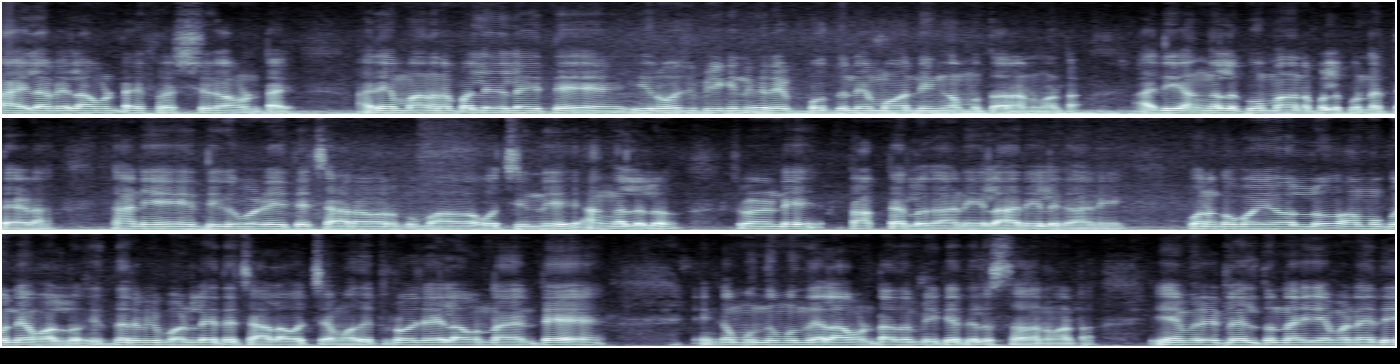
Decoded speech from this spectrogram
కాయలు అవి ఎలా ఉంటాయి? ఫ్రెష్గా ఉంటాయి. అదే మదనపల్లిలో అయితే ఈరోజు పీకినవి రేపు పొద్దున్నే మార్నింగ్ అమ్ముతారనమాట అది అంగళ్ళకు మదనపల్లికి ఉన్న తేడా. కానీ దిగుబడి అయితే చాలా వరకు బాగా వచ్చింది అంగళ్ళలో. చూడండి ట్రాక్టర్లు కానీ లారీలు కానీ కొనకపోయే వాళ్ళు అమ్ముకునే వాళ్ళు ఇద్దరివి బండ్లు అయితే చాలా వచ్చాయి. మొదటి రోజే ఇలా ఉన్నాయంటే ఇంకా ముందు ముందు ఎలా ఉంటుందో మీకే తెలుస్తుంది అనమాట ఏం రేట్లు వెళ్తున్నాయి ఏమనేది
